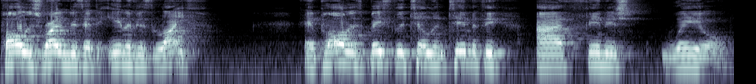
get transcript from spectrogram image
Paul is writing this at the end of his life. And Paul is basically telling Timothy, I finished well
